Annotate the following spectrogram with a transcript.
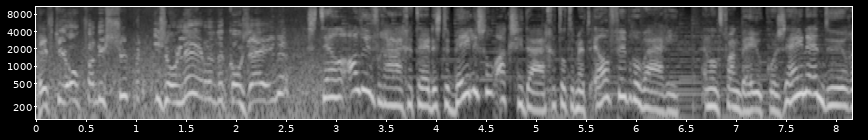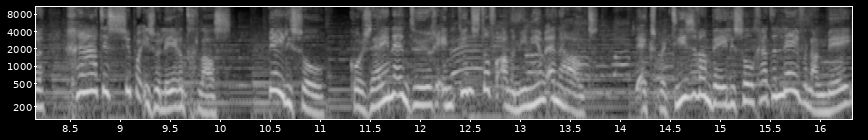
Heeft u ook van die super isolerende kozijnen? Stel al uw vragen tijdens de Belisol actiedagen tot en met 11 februari. En ontvang bij uw kozijnen en deuren gratis super isolerend glas. Belisol. Kozijnen en deuren in kunststof, aluminium en hout. De expertise van Belisol gaat een leven lang mee.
